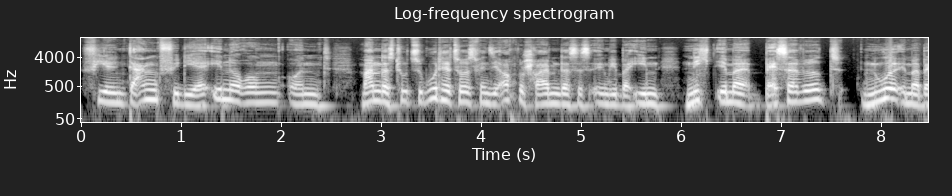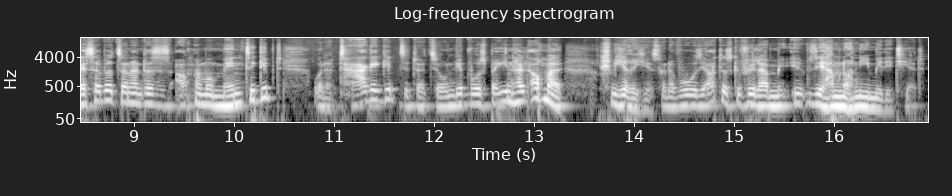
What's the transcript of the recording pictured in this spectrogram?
vielen Dank für die Erinnerung und Mann, das tut so gut, Herr Zurst, wenn Sie auch beschreiben, dass es irgendwie bei Ihnen nicht immer besser wird, nur immer besser wird, sondern dass es auch mal Momente gibt oder Tage gibt, Situationen gibt, wo es bei Ihnen halt auch mal schwierig ist oder wo Sie auch das Gefühl haben, Sie haben noch nie meditiert.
